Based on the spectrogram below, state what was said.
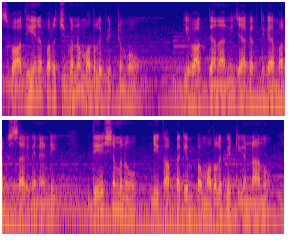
స్వాధీనపరచుకున్న మొదలుపెట్టుము. ఈ వాగ్దానాన్ని జాగ్రత్తగా మరొకసారి వినండి. దేశమును నీకు అప్పగింప మొదలుపెట్టి ఉన్నాను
